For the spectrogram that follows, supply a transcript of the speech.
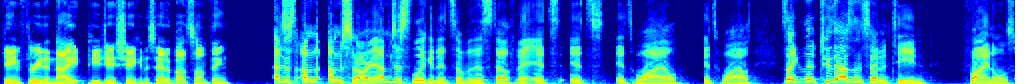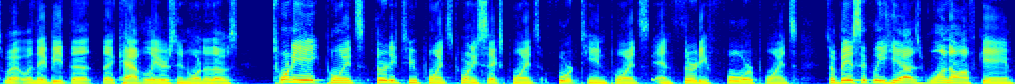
Game three tonight. PJ's shaking his head about something. I just I'm I'm sorry. I'm just looking at some of this stuff. man. It's it's it's wild. It's wild. It's like the 2017 finals when, when they beat the the Cavaliers in one of those. 28 points, 32 points, 26 points, 14 points, and 34 points. So basically, he has one off game.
